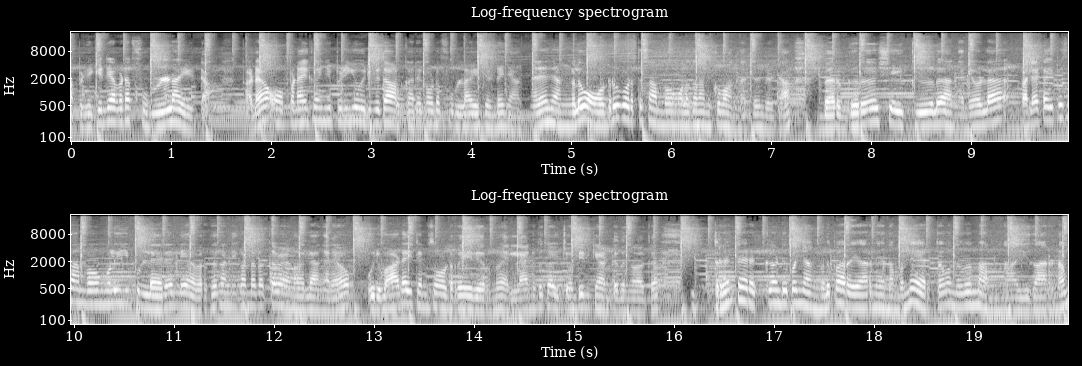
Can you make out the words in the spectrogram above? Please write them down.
അപ്പോഴേക്കും അവിടെ ഫുള്ളായിട്ടാണ് കട ഓപ്പൺ ആയി കഴിഞ്ഞപ്പോഴേക്കും ഒരുവിധ ആൾക്കാരൊക്കെ അവിടെ ഫുള്ളായിട്ടുണ്ട് അങ്ങനെ ഞങ്ങൾ ഓർഡർ കൊടുത്ത സംഭവങ്ങളൊക്കെ നമുക്ക് വന്നിട്ടുണ്ട് കേട്ടോ. ബർഗർ ഷേക്കുകൾ അങ്ങനെയുള്ള പല ടൈപ്പ് സംഭവങ്ങൾ ഈ പിള്ളേരല്ലേ. അവർക്ക് കണ്ണി കണ്ടതൊക്കെ വേണമല്ലോ. അങ്ങനെ ഒരുപാട് ഐറ്റംസ് ഓർഡർ ചെയ്തിരുന്നു. എല്ലാം ഇത് കഴിച്ചുകൊണ്ടിരിക്കുകയാണ് നിങ്ങൾക്ക് ഇത്രയും തിരക്കുണ്ട് ഇപ്പോൾ ഞങ്ങൾ പറയാറുണ്ട്. നമ്മൾ നേരത്തെ വന്നത് നന്നായി. കാരണം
